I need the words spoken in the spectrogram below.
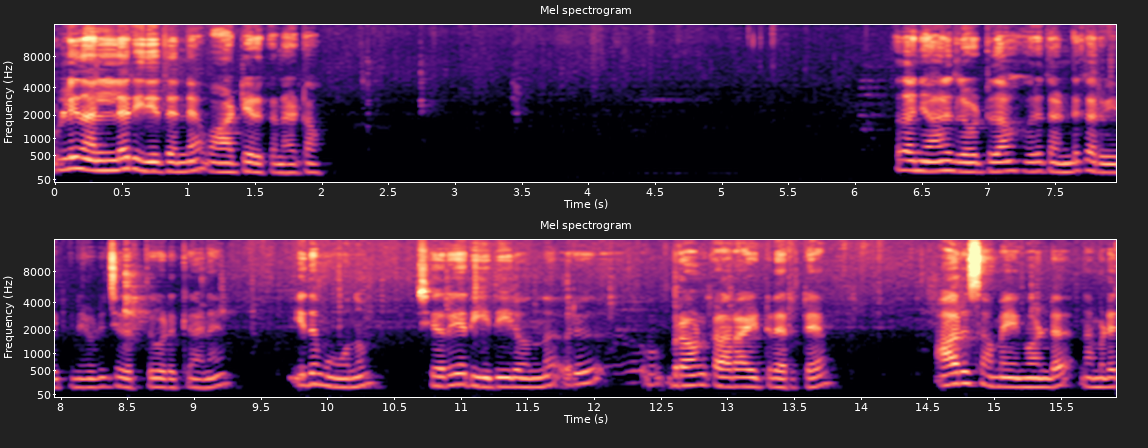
ഉള്ളി നല്ല രീതിയിൽ തന്നെ വാട്ടിയെടുക്കണം കേട്ടോ. അതാ ഞാനിതിലോട്ട് ഇതാ ഒരു തണ്ട് കറിവേപ്പിന്റെ കൂടി ചേർത്ത് കൊടുക്കുകയാണ്. ഇത് മൂന്നും ചെറിയ രീതിയിലൊന്ന് ഒരു ബ്രൗൺ കളറായിട്ട് വരട്ടെ. ആ ഒരു സമയം കൊണ്ട് നമ്മുടെ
